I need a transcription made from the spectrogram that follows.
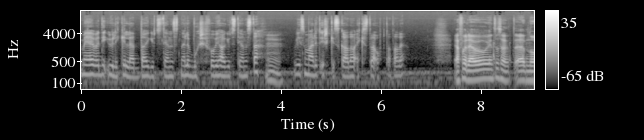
med de ulike ledda i gudstjenesten, eller hvorfor vi har gudstjeneste. Mm. Vi som er litt yrkesskada og ekstra opptatt av det. Ja, for det er jo interessant. Eh, Nå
